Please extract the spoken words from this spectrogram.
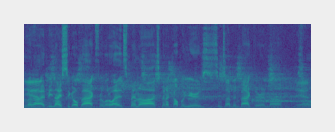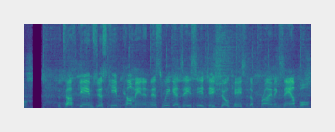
but Yeah. uh, it'd be nice to go back for a little while. It's been uh, it's been a couple years since I've been back there, and uh, Yeah. so The tough games just keep coming, and this weekend's ACHA Showcase is a prime example.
